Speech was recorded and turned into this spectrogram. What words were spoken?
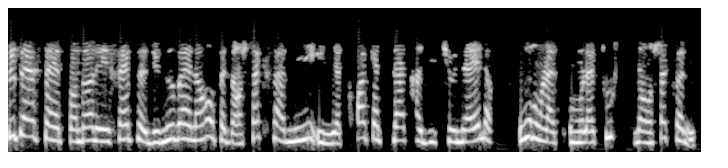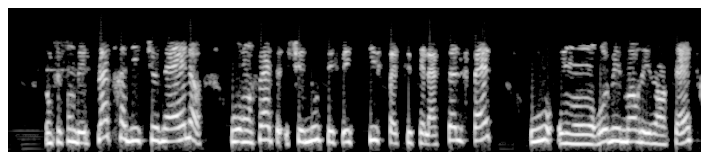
Tout à fait. Pendant les fêtes du Nouvel An, en fait, dans chaque famille, il y a trois, quatre plats traditionnels où on l'a, on l'a tous dans chaque famille. Donc, ce sont des plats traditionnels où, en fait, chez nous, c'est festif parce que c'est la seule fête où on remémore les ancêtres,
